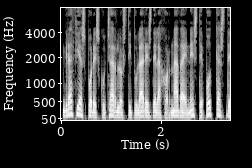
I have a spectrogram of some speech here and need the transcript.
Gracias por escuchar los titulares de la jornada en este podcast de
